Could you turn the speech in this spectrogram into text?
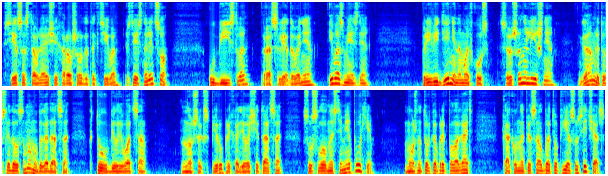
Все составляющие хорошего детектива здесь налицо. Убийство, расследование и возмездие. Привидение, на мой вкус, совершенно лишнее. Гамлету следовало самому догадаться, кто убил его отца. Но Шекспиру приходилось считаться с условностями эпохи. Можно только предполагать, как он написал бы эту пьесу сейчас,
